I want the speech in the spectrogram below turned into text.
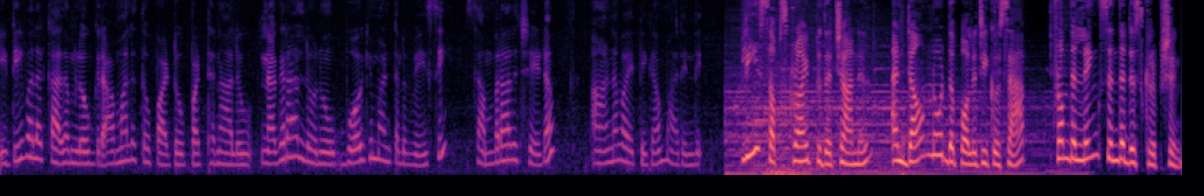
ఇటీవల కాలంలో గ్రామాలతో పాటు పట్టణాలు నగరాల్లోనూ భోగి మంటలు వేసి సంబరాలు చేయడం ఆనవాయితీగా మారింది. Please subscribe to the and download the Politicos app from the links in the description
